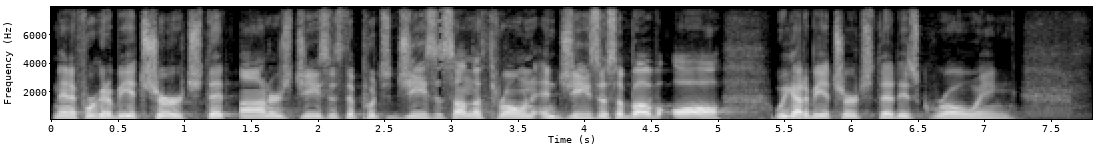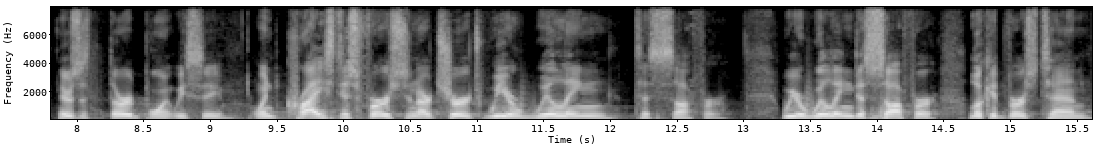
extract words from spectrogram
Man, if we're going to be a church that honors Jesus, that puts Jesus on the throne and Jesus above all, we got to be a church that is growing. Here's a third point we see. When Christ is first in our church, we are willing to suffer. We are willing to suffer. Look at verse 10.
